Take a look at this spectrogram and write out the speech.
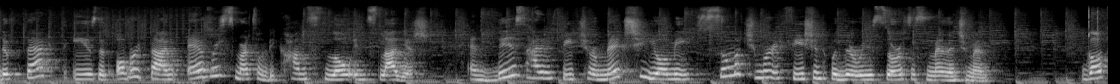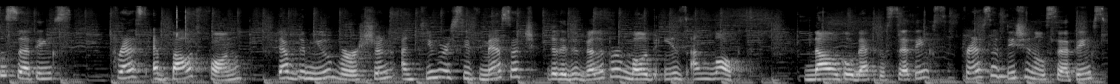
The fact is that over time, every smartphone becomes slow and sluggish and this hidden feature makes Xiaomi so much more efficient with the resources management. Go to Settings, press About Phone, tap the MIUI version until you receive message that the developer mode is unlocked. Now go back to Settings, press Additional Settings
